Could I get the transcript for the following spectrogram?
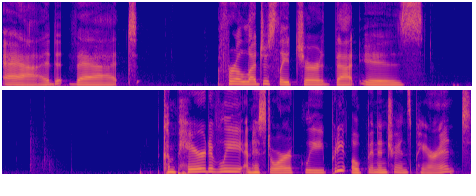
add that for a legislature that is comparatively and historically pretty open and transparent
